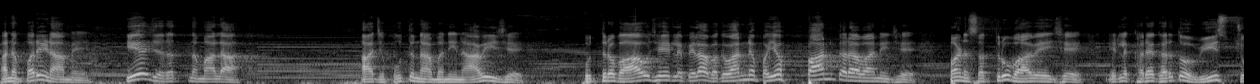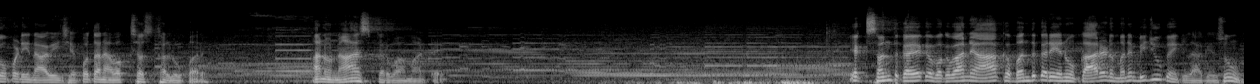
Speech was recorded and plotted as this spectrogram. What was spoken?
અને પરિણામે એ જ રત્નમાલા આજ પૂતના બનીને આવી છે. પુત્ર ભાવ છે એટલે પેલા ભગવાનને પયપાન કરાવવાની છે, પણ શત્રુ ભાવે છે એટલે ખરેખર તો વીસ ચોપડીને આવી છે પોતાના વક્ષસ્થળ ઉપર. આનો નાશ કરવા માટે. એક સંત કહે કે ભગવાને આંખ બંધ કરી એનું કારણ મને બીજું કંઈક લાગે, શું?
